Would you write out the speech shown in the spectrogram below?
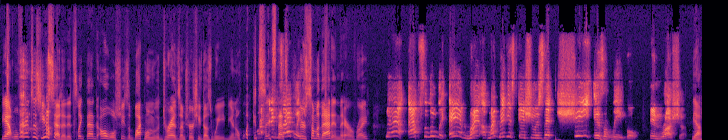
Yeah, well, Frances, you said it. It's like that. Oh, well, she's a black woman with dreads. I'm sure she does weed. You know, like it's, it's that's- Exactly. there's some of that in there, right? Yeah, absolutely. And my uh, my biggest issue is that she is illegal in Russia. Yeah,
